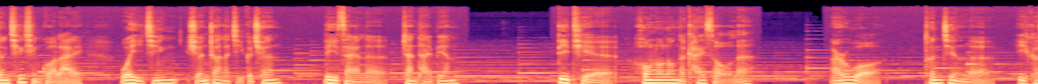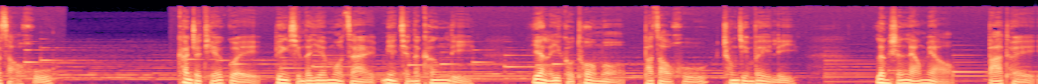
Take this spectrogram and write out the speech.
等清醒过来，我已经旋转了几个圈，立在了站台边。地铁轰隆隆的开走了，而我吞进了一颗枣核。看着铁轨并行的淹没在面前的坑里，咽了一口唾沫。把枣核冲进胃里，愣神两秒，拔腿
